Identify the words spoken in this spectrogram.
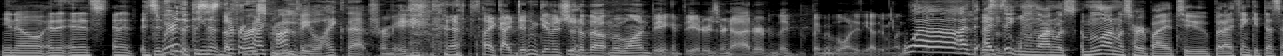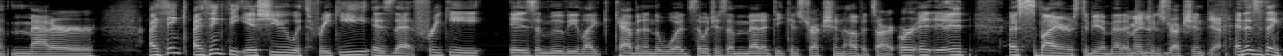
you know. And it, and it's and it, It's different- weird that this you know, is the different kind first of movie like that for me. like I didn't give a shit about Mulan being in theaters or not, or maybe, maybe one of the other ones. Well, I, th- I think. Mulan was Mulan was hurt by it too, but I think it doesn't matter. I think I think the issue with Freaky is that Freaky is a movie like Cabin in the Woods, which is a meta deconstruction of its art, or it, it aspires to be a meta mean, deconstruction. yeah. and that's the thing:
